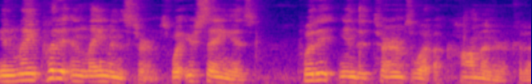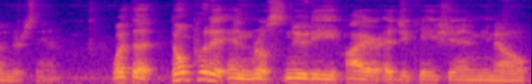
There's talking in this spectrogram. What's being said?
in lay, put it in layman's terms. What you're saying is put it into terms what a commoner could understand. What the don't put it in real snooty higher education. You know,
